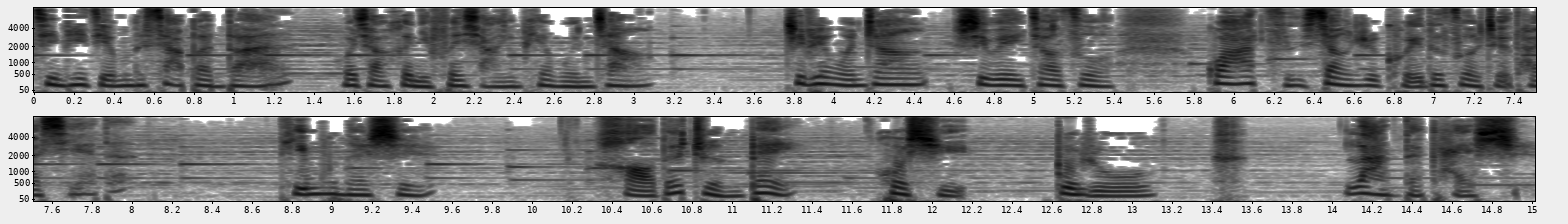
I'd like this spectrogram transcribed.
今天节目的下半段，我想和你分享一篇文章。这篇文章是一位叫做瓜子向日葵的作者他写的，题目呢是“好的准备或许不如 烂的开始”。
